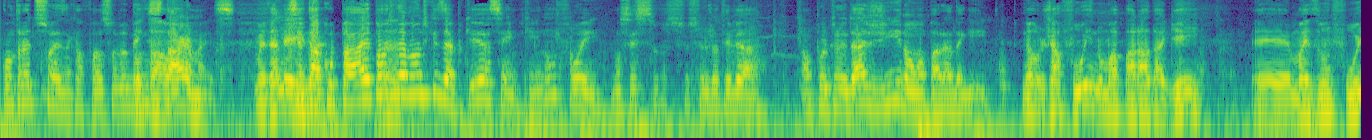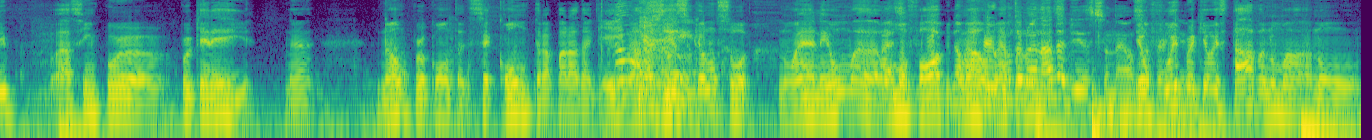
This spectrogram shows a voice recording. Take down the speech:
contradições, né? Que ela fala sobre o bem-estar, mas. Mas é lei, Se tá né? com o pai, pode É. levar onde quiser. Porque, assim, quem não foi, não sei se, se o senhor já teve a, a oportunidade de ir a uma parada gay. Não, já fui numa parada gay, é, mas não fui assim por, por querer ir, né? Não por conta de ser contra a parada gay, Não, nada sim. disso que eu não sou. Não é nenhuma Mas- homofóbico, Não, não. a pergunta por não é, nada disso, né? Eu Só fui porque eu estava numa, num,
